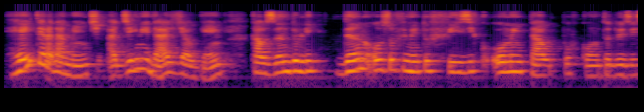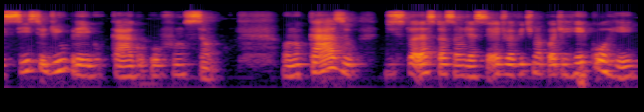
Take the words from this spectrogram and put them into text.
reiteradamente a dignidade de alguém, causando-lhe dano ou sofrimento físico ou mental por conta do exercício de emprego, cargo ou função. Ou no caso da situação de assédio, a vítima pode recorrer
